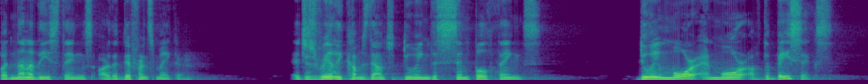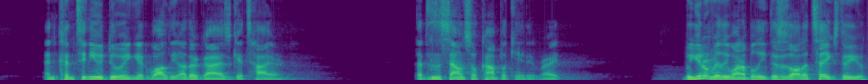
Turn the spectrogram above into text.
But none of these things are the difference maker. It just really comes down to doing the simple things, doing more and more of the basics, and continue doing it while the other guys get tired. That doesn't sound so complicated, right? But you don't really want to believe this is all it takes, do you?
